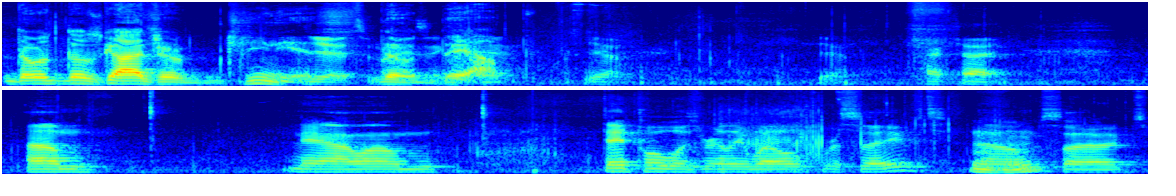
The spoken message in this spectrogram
those those guys are genius. Yeah, it's amazing. they yeah. are. Yeah. Yeah. Okay. Um, now, um, Deadpool was really well received, Mm-hmm. um, so it's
